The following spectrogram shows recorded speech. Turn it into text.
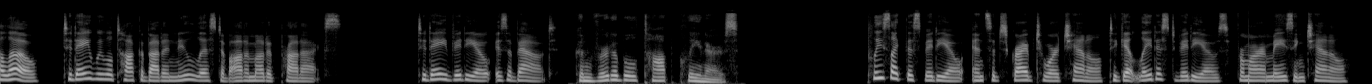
Hello, today we will talk about a new list of automotive products. Today video is about Convertible top cleaners. Please like this video and subscribe to our channel to get latest videos from our amazing channel.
